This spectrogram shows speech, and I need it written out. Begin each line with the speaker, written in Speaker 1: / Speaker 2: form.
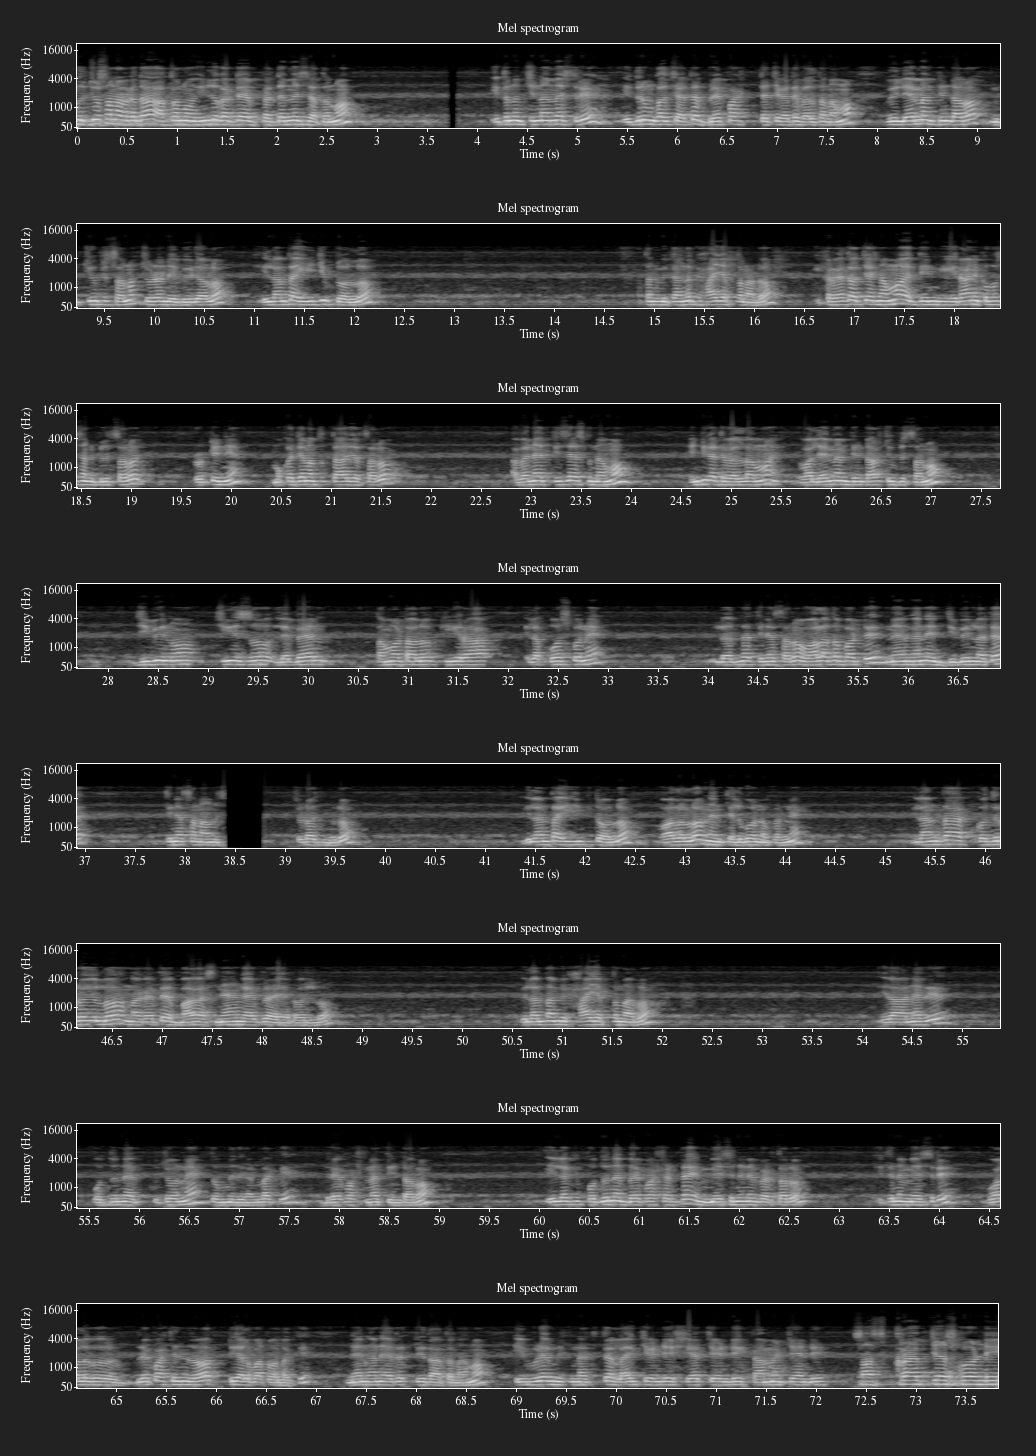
Speaker 1: మీరు చూస్తున్నారు కదా అతను ఇల్లు కట్టే పెద్ద మేస్త్రి అతను. ఇతను చిన్న మేస్త్రి ఇద్దరం కలిసి అయితే బ్రేక్ఫాస్ట్ తెచ్చకైతే వెళ్తున్నాము. వీళ్ళు ఏమేమి తింటారో మీకు చూపిస్తాను. చూడండి ఈ వీడియోలో. వీళ్ళంతా ఈజిప్ట్ వాళ్ళు. అతను మీకు అందరికి హాయ్ చెప్తున్నాడు. ఇక్కడికైతే వచ్చేసినాము. దీనికి ఇరానీ కబూస్ అని పిలుస్తారు. రొట్టిని మొక్కజొన్నతో తయారు చేస్తారు. అవన్నీ తీసేసుకున్నాము. ఇంటికి అయితే వెళ్దాము. వాళ్ళు ఏమేమి తింటారో చూపిస్తాను. జిబిను చీజు లెబెన్ టమాటాలు కీరా ఇలా కోసుకొని వీళ్ళంతా తినేస్తారు. వాళ్ళతో పాటు నేను కానీ జిబీన్లు అయితే తినేస్తాను చూడవచ్చు మీరు. వీళ్ళంతా ఈజిప్ట్ వాళ్ళు. వాళ్ళలో నేను తెలుగు ఒకరిని వీళ్ళంతా కొద్ది రోజుల్లో నాకైతే బాగా స్నేహంగా అయిపోయారు వాళ్ళు వీళ్ళంతా మీకు హాయ్ చెప్తున్నారు. ఇలా అనేది పొద్దున్నే కూర్చొని తొమ్మిది గంటలకి బ్రేక్ఫాస్ట్ అనేది తింటారు. వీళ్ళకి పొద్దున్నే బ్రేక్ఫాస్ట్ అంటే మేస్త్రినే పెడతారు. ఇతనే మేస్త్రి వాళ్ళకు బ్రేక్ఫాస్ట్ తిన్న తర్వాత టీ అలవాటు వాళ్ళకి. నేను కానీ అయితే టీ తాగుతున్నాను. ఈ వీడియో మీకు నచ్చితే లైక్ చేయండి షేర్ చేయండి కామెంట్ చేయండి. సబ్స్క్రైబ్ చేసుకోండి.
